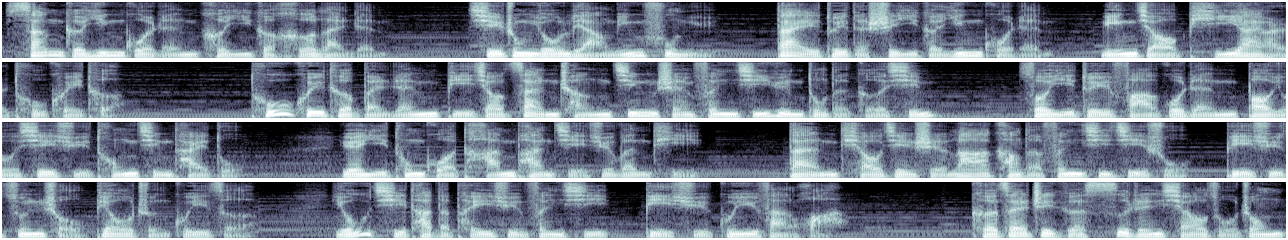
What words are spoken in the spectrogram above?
三个英国人和一个荷兰人，其中有两名妇女。带队的是一个英国人，名叫皮埃尔·图奎特。图奎特本人比较赞成精神分析运动的革新，所以对法国人抱有些许同情态度，愿意通过谈判解决问题，但条件是拉康的分析技术必须遵守标准规则。尤其他的培训分析必须规范化，可在这个四人小组中，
